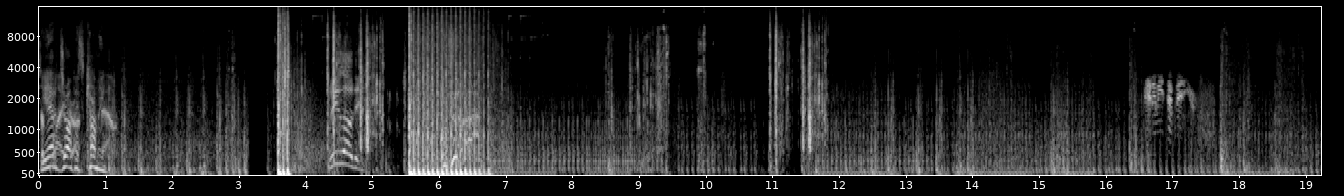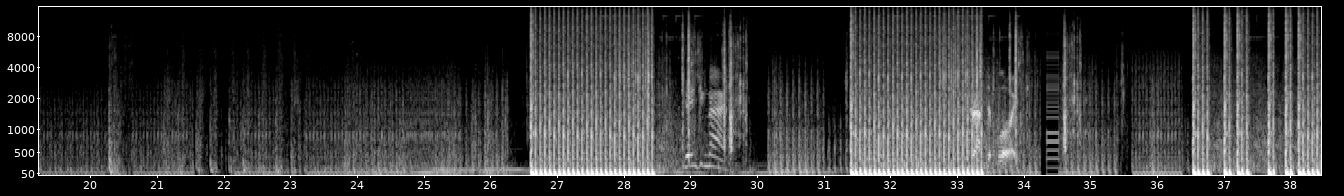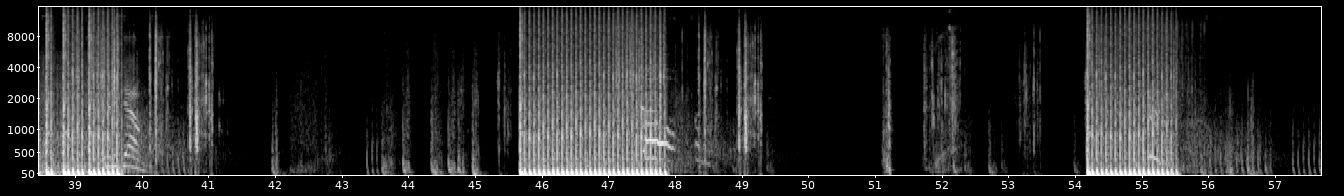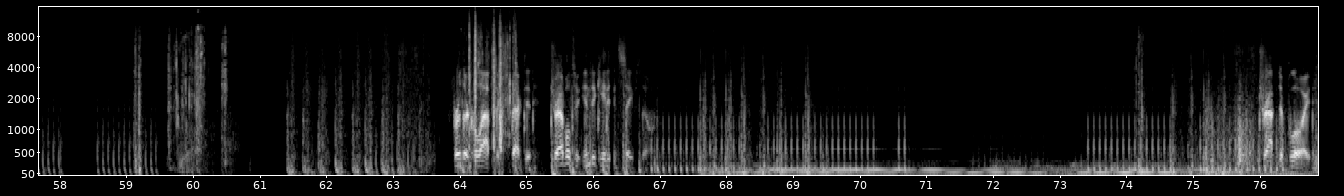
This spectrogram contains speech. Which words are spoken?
The airdrop is coming. inbound. Reloading. Enemies have been here. Changing mag. Trap deployed. Enemy down. Further collapse expected. Travel to indicated safe zone. Trap deployed.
